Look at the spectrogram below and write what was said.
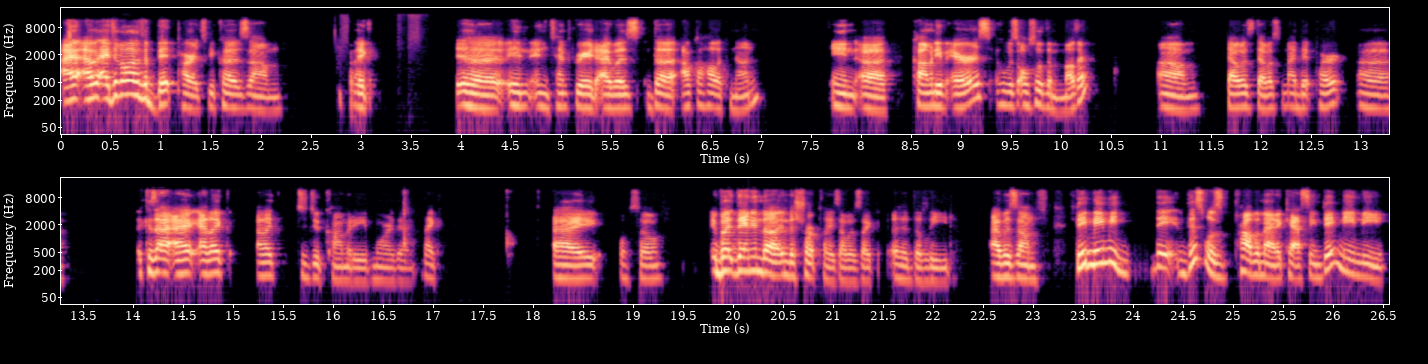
I, I I did a lot of the bit parts because um, like, uh, in in tenth grade, I was the alcoholic nun in uh Comedy of Errors, who was also the mother. Um, that was that was my bit part. Uh, because I, I I like I like to do comedy more than like. I also, but then in the in the short plays, I was like uh, the lead. I was um. They made me. They this was problematic casting. They made me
